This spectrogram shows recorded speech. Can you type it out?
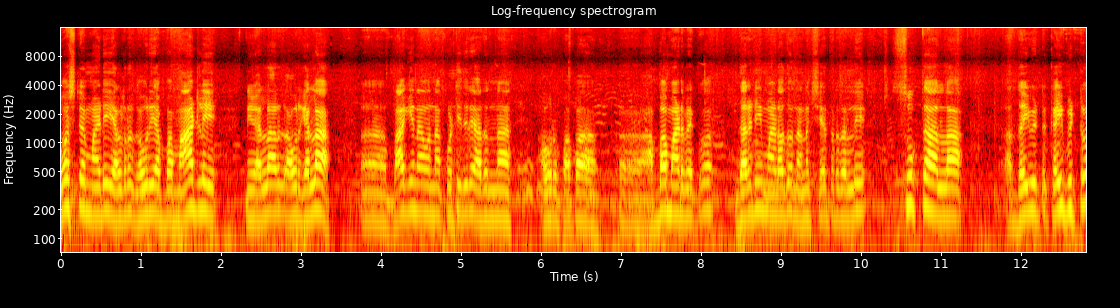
ಘೋಷಣೆ ಮಾಡಿ ಎಲ್ಲರೂ ಗೌರಿ ಹಬ್ಬ ಮಾಡಲಿ. ನೀವೆಲ್ಲರಿಗೂ, ಅವ್ರಿಗೆಲ್ಲ ಬಾಗಿನವನ್ನು ಕೊಟ್ಟಿದ್ದೀರಿ, ಅದನ್ನು ಅವರು ಪಾಪ ಹಬ್ಬ ಮಾಡಬೇಕು. ಧರಣಿ ಮಾಡೋದು ನನ್ನ ಕ್ಷೇತ್ರದಲ್ಲಿ ಸೂಕ್ತ ಅಲ್ಲ. ದಯವಿಟ್ಟು ಕೈ ಬಿಟ್ಟು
